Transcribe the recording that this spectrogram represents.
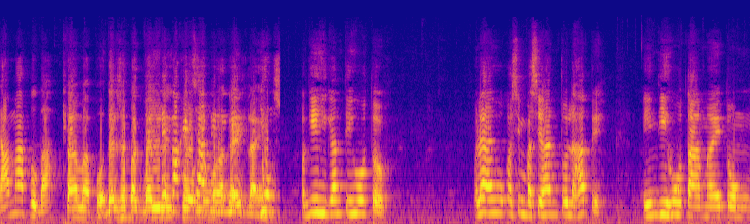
Tama po ba? Tama po. Dahil sa pag-violate Eh, po ng mga ninyo, guidelines. yung Paghihiganti ho to. Wala ho kasing basihan to lahat eh. Eh, Hindi ho tama itong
